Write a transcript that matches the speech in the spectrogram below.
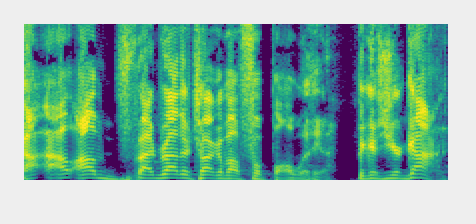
I'll, I'd rather talk about football with you because you're gone.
